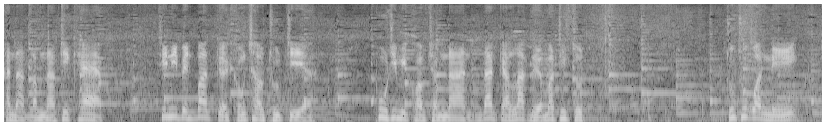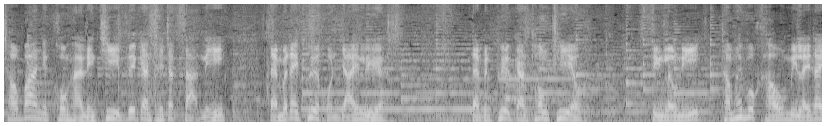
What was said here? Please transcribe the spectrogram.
ขนาดลำน้ำที่แคบ ที่นี่เป็นบ้านเกิดของชาวทูเจีย ผู้ที่มีความชำนาญด้านการลากเรือมากที่สุด ทุกๆวันนี้ชาวบ้านยังคงหาเลี้ยงชีพด้วยการใช้ทักษะนี้ แต่ไม่ได้เพื่อขนย้ายเรือ แต่เป็นเพื่อการท่องเที่ยว สิ่งเหล่านี้ทำให้พวกเขามีรายได้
